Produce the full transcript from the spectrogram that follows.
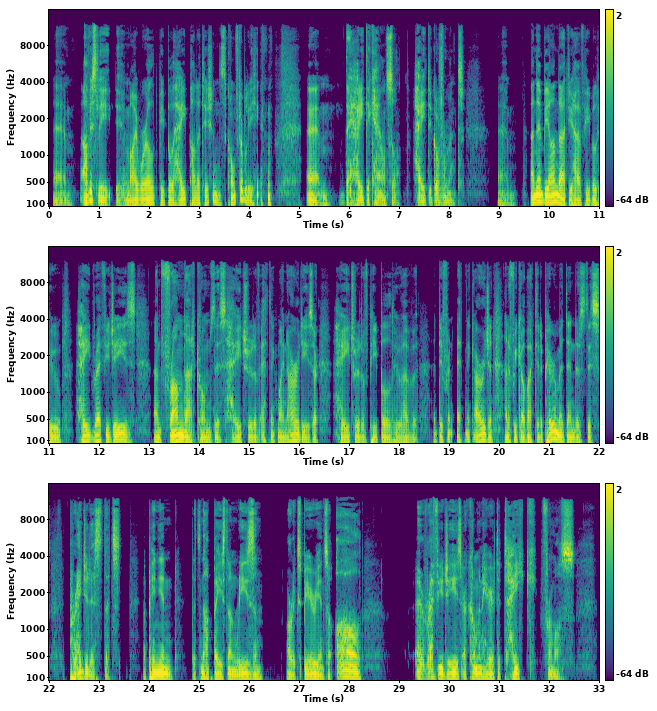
um, obviously in my world people hate politicians comfortably um, they hate the council hate the government um, and then beyond that, you have people who hate refugees. And from that comes this hatred of ethnic minorities or hatred of people who have a, a different ethnic origin. And if we go back to the pyramid, then there's this prejudice that's opinion that's not based on reason or experience. So all uh, refugees are coming here to take from us.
